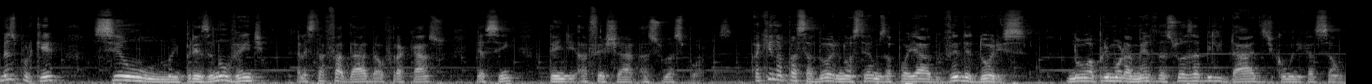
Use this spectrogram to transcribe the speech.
Mesmo porque, se uma empresa não vende, ela está fadada ao fracasso e assim tende a fechar as suas portas. Aqui na Passadore nós temos apoiado vendedores no aprimoramento das suas habilidades de comunicação,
